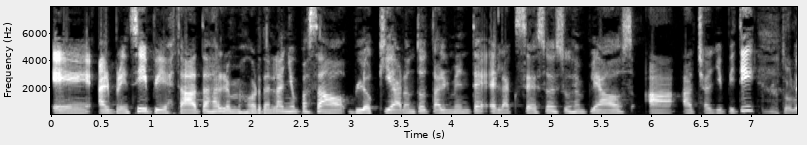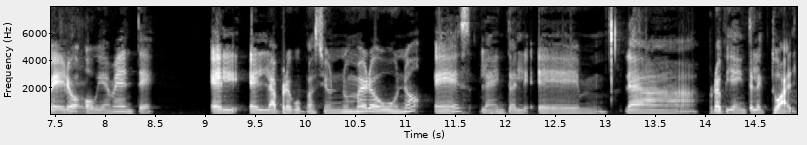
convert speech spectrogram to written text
eh, al principio, y esta data es a lo mejor del año pasado, bloquearon totalmente el acceso de sus empleados a, a ChatGPT. Está pero obviamente el, el- la preocupación número uno es la, em, la propiedad intelectual,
